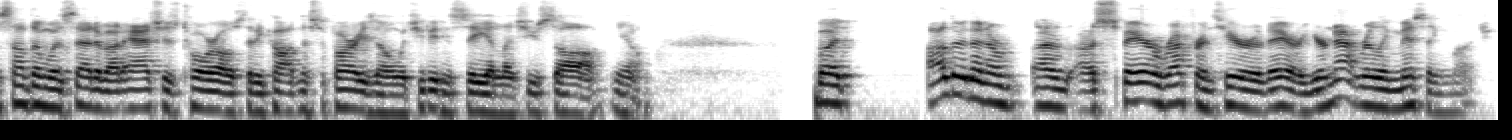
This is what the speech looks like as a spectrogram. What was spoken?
something was said about Ash's Tauros that he caught in the safari zone, which you didn't see unless you saw, you know. But other than a, a, a spare reference here or there, you're not really missing much.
